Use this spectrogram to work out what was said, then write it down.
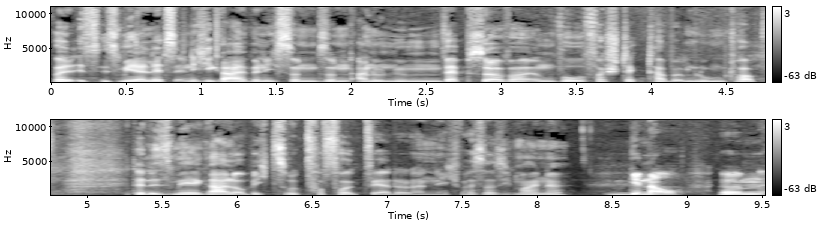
weil es ist mir ja letztendlich egal, wenn ich so einen, so einen anonymen Webserver irgendwo versteckt habe im Blumentopf, dann ist mir egal, ob ich zurückverfolgt werde oder nicht. Weißt du, was ich meine? Genau. Ähm,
